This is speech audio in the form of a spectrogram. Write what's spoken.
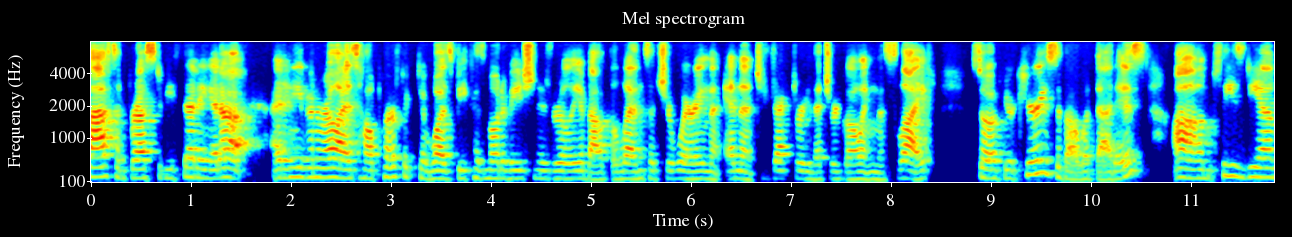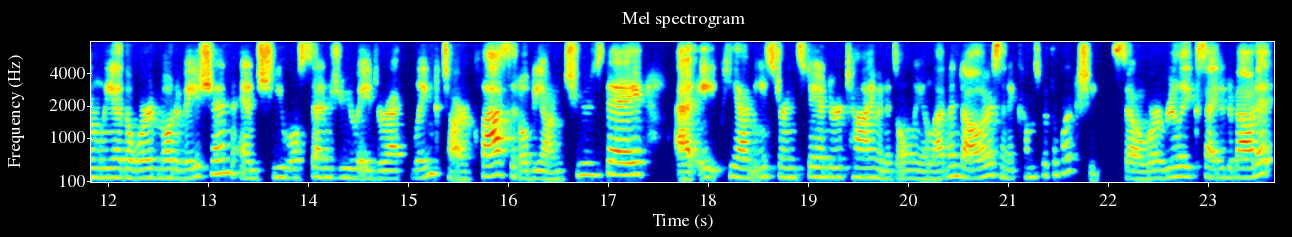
class and for us to be setting it up. I didn't even realize how perfect it was because motivation is really about the lens that you're wearing and the trajectory that you're going this life. So if you're curious about what that is, um, please DM Leah the word motivation and she will send you a direct link to our class. It'll be on Tuesday at 8 p.m. Eastern Standard Time and it's only $11 and it comes with a worksheet. So we're really excited about it.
